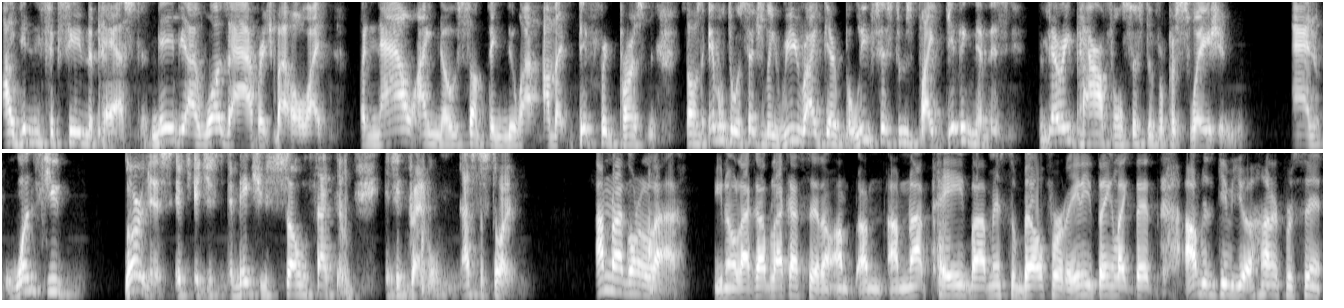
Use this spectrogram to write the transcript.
I didn't succeed in the past. Maybe I was average my whole life, but now I know something new. I, am a different person. So I was able to essentially rewrite their belief systems by giving them this very powerful system for persuasion. And once you learn this, it, it just it makes you so effective. It's incredible. That's the story. I'm not going to lie. You know, like I like I said, I'm I'm I'm not paid by Mr. Belfort or anything like that. I'm just giving you hundred percent,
